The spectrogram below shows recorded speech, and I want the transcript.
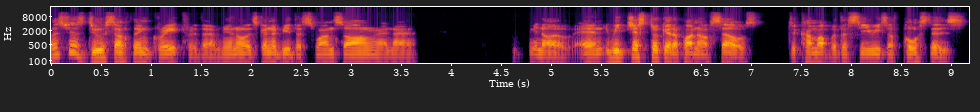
let's just do something great for them. You know, it's going to be the swan song, and uh, you know, and we just took it upon ourselves to come up with a series of posters.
